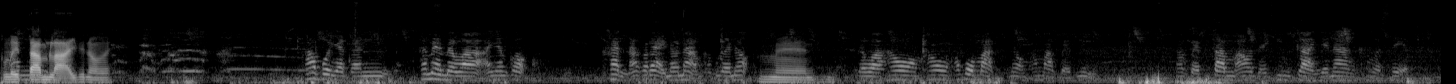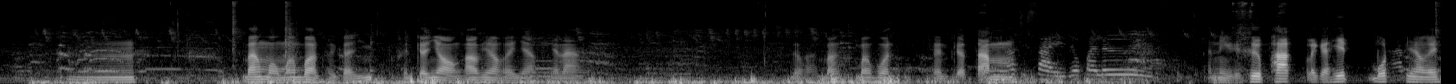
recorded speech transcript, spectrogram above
ก็เลยตามหลายพี่น้องเอ้ยข้าวบอยากกันถ้าแม่นแบบว่าอันยังก็ ขันเอาก็ได้เนาะน้ำข้าวเบื่อเนาะแม่นแต่ว่าเฮาเฮาเฮาบ่หมักเนาะเฮาหมักแบบนี้หมักแบบตำเอาแต่กินกลางยานางคือว่าแซ่บอืมบางหม่องบางบ่อนเพิ่นก็เพิ่นก็ย่องเอาพี่น้องเอ้ยย่างยานางเดี๋ยวว่าบางบางบ่อนเพิ่นก็ตำเอาสิใส่ลงไปเลยอันนี้ก็คือพักแล้วก็เฮ็ดบดพี่น้องเอ้ย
